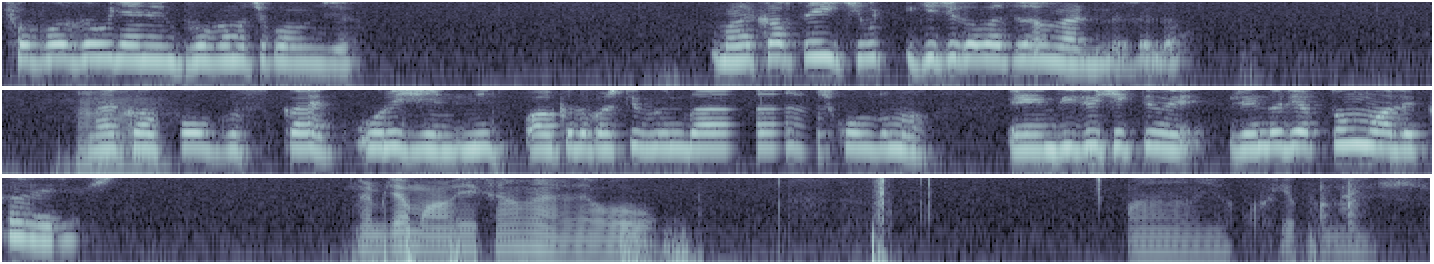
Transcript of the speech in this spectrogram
Çok fazla o yani program açık olunca. Minecraft'ta 2, 2 GB RAM verdi mesela. Minecraft, Google, Skype, Origin, Nit, arkada başka bir oyun daha açık oldu mu? E, video çektim mi? Render yaptım mı mavi ekran veriyor işte. Bir de mavi ekran verdi. Oo. Aa yok yapamıyoruz.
